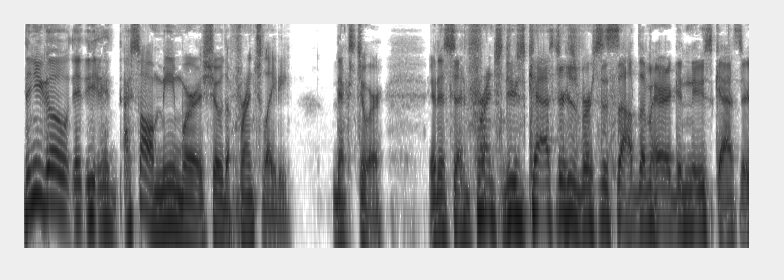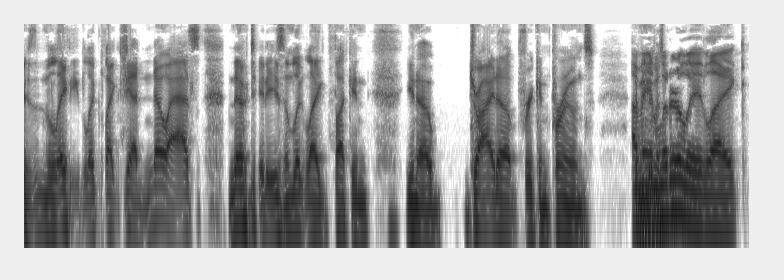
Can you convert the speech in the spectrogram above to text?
then you go. It, it- I saw a meme where it showed the French lady next to her. It has said French newscasters versus South American newscasters, and the lady looked like she had no ass, no titties, and looked like fucking, you know, dried up freaking prunes. I mean, mean, was- literally, like,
